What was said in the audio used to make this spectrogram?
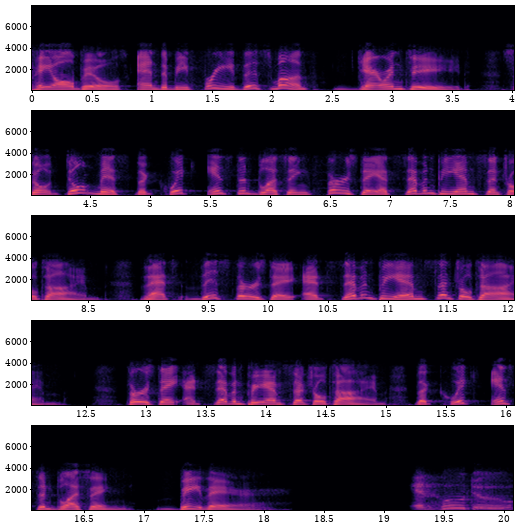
pay all bills, and to be free this month, guaranteed. So don't miss the quick instant blessing Thursday at 7 p.m. Central Time. That's this Thursday at 7 p.m. Central Time. Thursday at 7 p.m. Central Time. The quick instant blessing. Be there. In Hoodoo,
